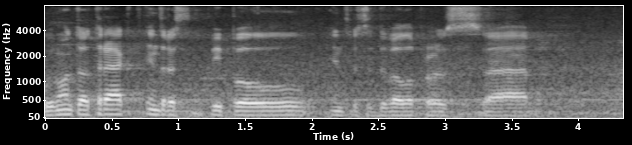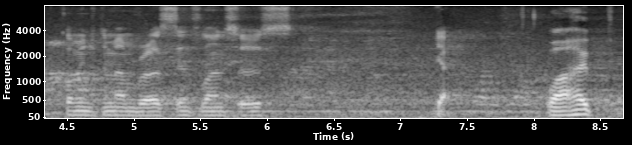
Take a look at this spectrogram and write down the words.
We want to attract interested people, interested developers, uh, community members, influencers. Yeah. Well, I hope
